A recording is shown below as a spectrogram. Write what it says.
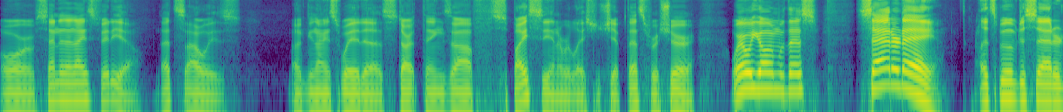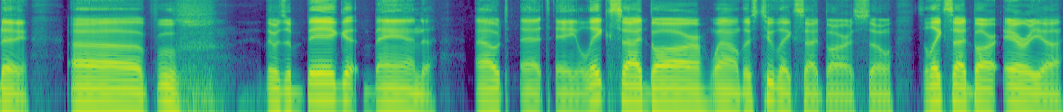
or send in a nice video. That's always a nice way to start things off spicy in a relationship. That's for sure. Where are we going with this? Saturday. Let's move to Saturday. Uh, oof. there was a big band out at a lakeside bar. Wow, there's two lakeside bars, so it's a lakeside bar area,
